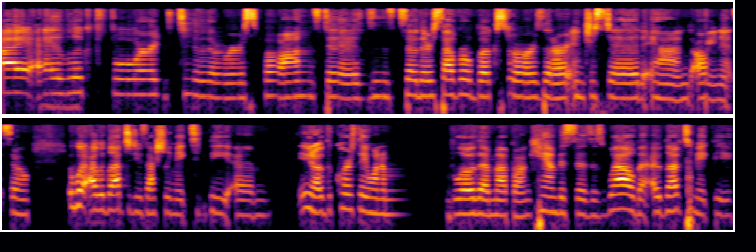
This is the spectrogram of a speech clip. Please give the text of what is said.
I, I look forward to the responses. And so there's several bookstores that are interested and offering it. So what I would love to do is actually make the, um, you know, of course they want to blow them up on canvases as well, but I would love to make the,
